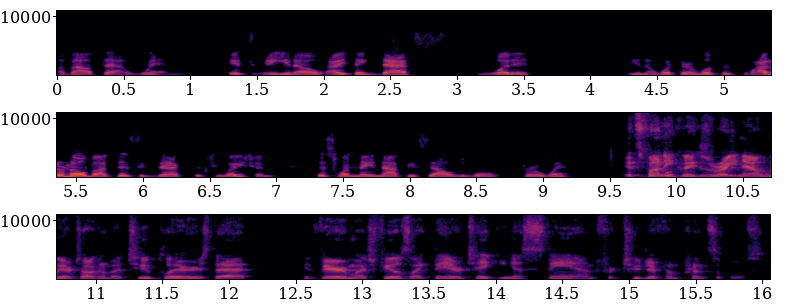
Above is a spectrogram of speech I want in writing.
about that win. It's, you know, I think that's what it, you know, what they're looking for. I don't know about this exact situation. This one may not be salvageable for a win. It's funny because right now we are talking about two players that it very much feels like they are taking a stand for two different principles.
